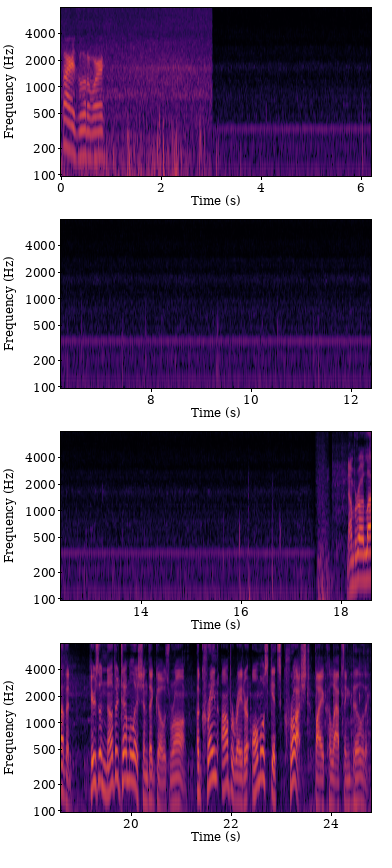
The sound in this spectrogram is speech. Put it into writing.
Fire's a little worse. Number 11. Here's another demolition that goes wrong. A crane operator almost gets crushed by a collapsing building.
